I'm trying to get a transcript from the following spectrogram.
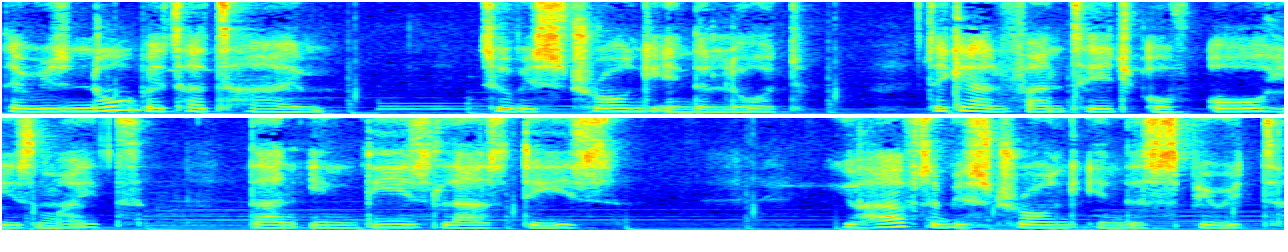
There is no better time to be strong in the Lord taking advantage of all his might than in these last days. You have to be strong in the Spirit.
